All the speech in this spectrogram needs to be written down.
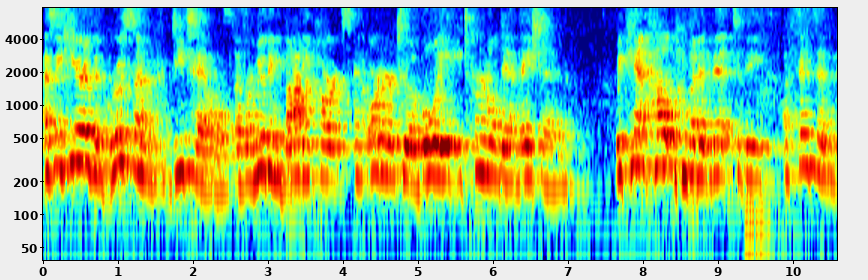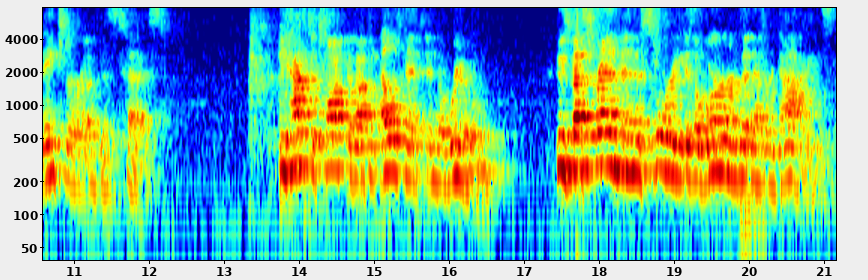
As we hear the gruesome details of removing body parts in order to avoid eternal damnation, we can't help but admit to the offensive nature of this text. We have to talk about the elephant in the room, whose best friend in this story is a worm that never dies.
